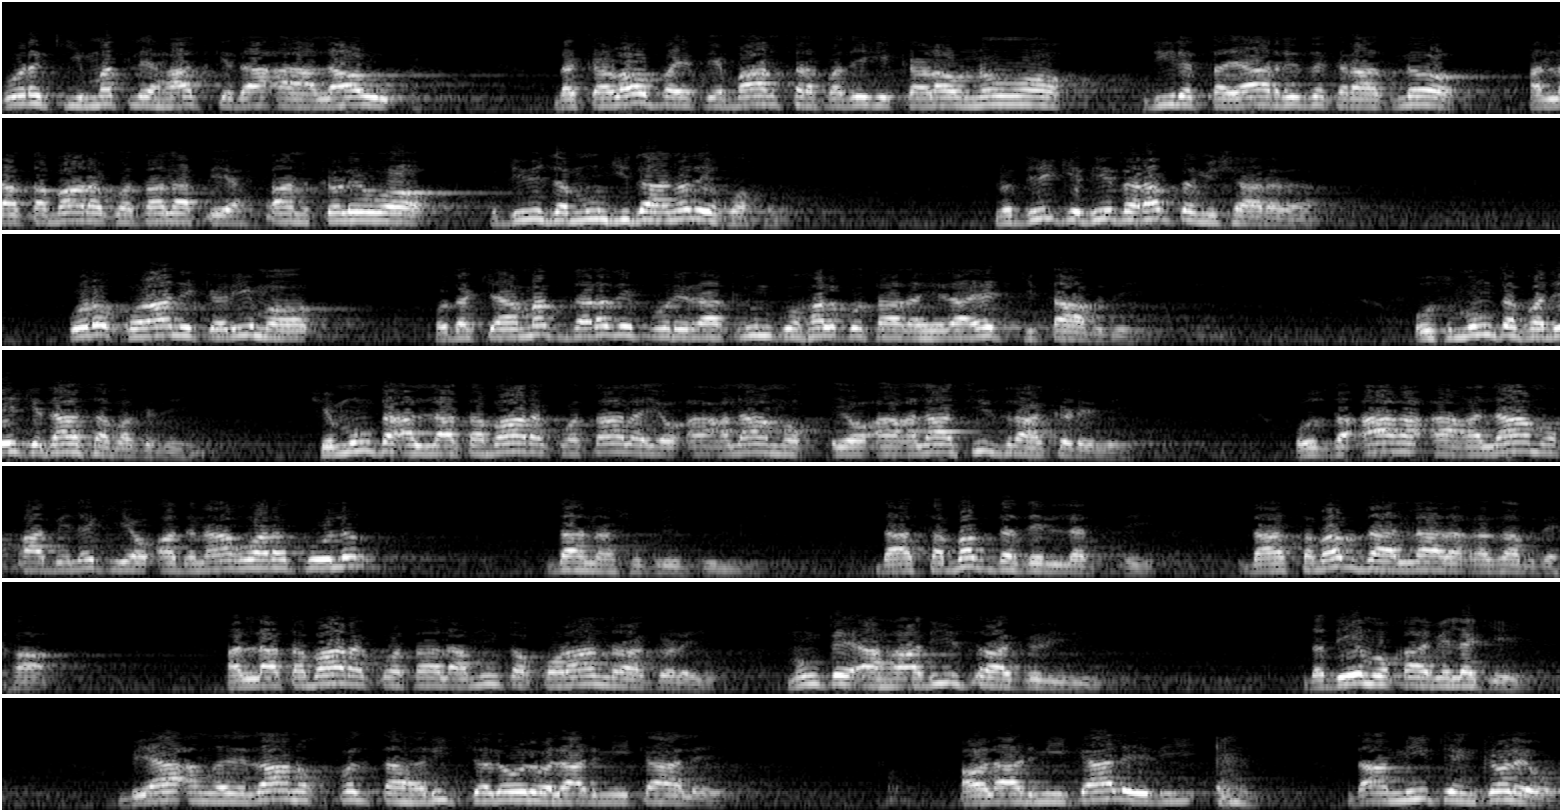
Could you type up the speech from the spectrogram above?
ګوره قیمت لحاظ کې دا اعلاو د کړهو په اعتبار سره پدې کې کړهو نو دیره تیار رزق راتلو الله تبارک وتعالى په احسان کړو وو دوی زمونږ جدا نه دی خوخو نو دې کې دې طرف ته اشاره ده ګور قران کریم او د قیامت درځي پوری راتلونکو خلکو ته د هدایت کتاب دی اوس مونږ ته پدې کې دا سبق دی چې موږ ته الله تبارک وتعالى یو اعلی یو اعلی سیز را کړی دی اوس د هغه اعلی مقابله کې یو ادنا غوړه کول دا ناشکری کولی دا سبب د ذلت دی دا سبب د الله د غضب دی ښا الله تبارک وتعالى موږ ته قران را کړی موږ ته احادیث را کړی دي د دې مقابله کې بیا انګريزانو خپل تحریک چلول ولادمي کاله اولاد میکاله دي دا میټینګ کړو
